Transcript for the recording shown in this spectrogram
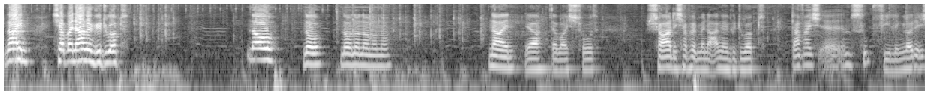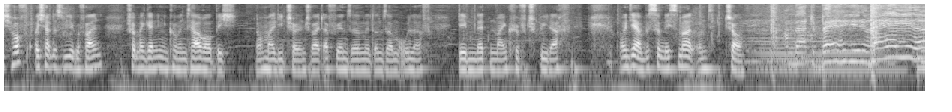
Nein! Ich habe meine Angel gedroppt. No. No. No, no, no, no, no. Nein. Ja, da war ich tot. Schade, ich habe halt meine Angel gedroppt. Da war ich äh, im Soup-Feeling. Leute, ich hoffe, euch hat das Video gefallen. Schreibt mir gerne in die Kommentare, ob ich nochmal die Challenge weiterführen soll mit unserem Olaf, dem netten Minecraft-Spieler. Und ja, bis zum nächsten Mal und ciao. I'm about to bag it up. Bag it up.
